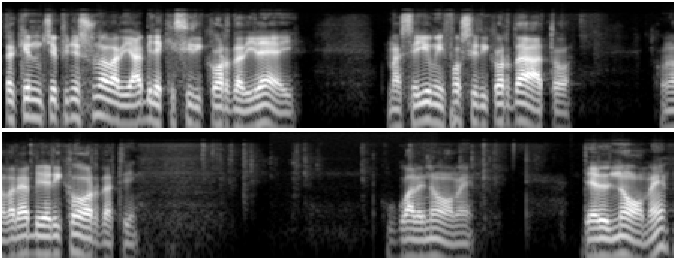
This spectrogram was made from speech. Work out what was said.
perché non c'è più nessuna variabile che si ricorda di lei, ma se io mi fossi ricordato con una variabile ricordati uguale nome del nome,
